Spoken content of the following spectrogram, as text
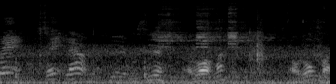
เป๊ะเป๊ะแล้วเสียเอาลอกมาเอาลงมา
